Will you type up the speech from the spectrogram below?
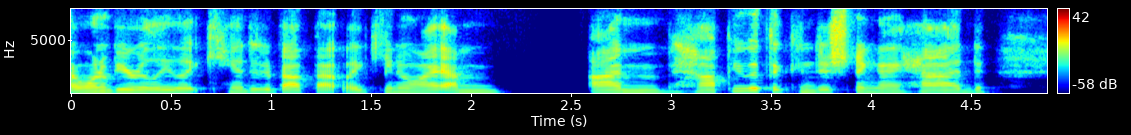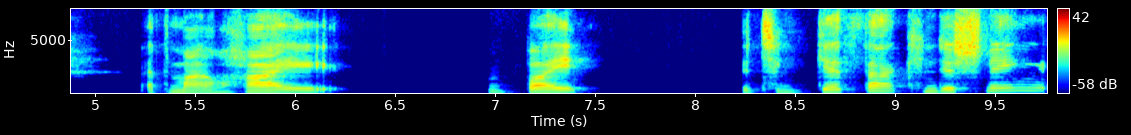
i want to be really like candid about that like you know I, i'm i'm happy with the conditioning i had at the mile high. But to get that conditioning,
